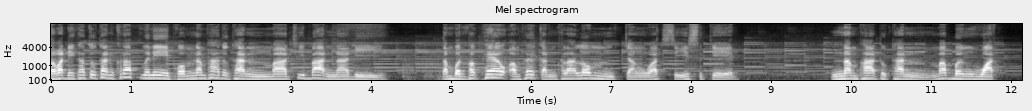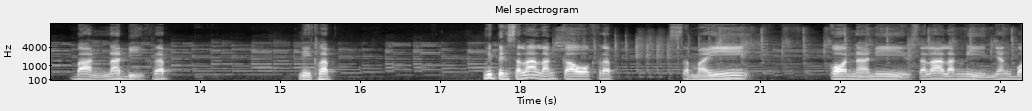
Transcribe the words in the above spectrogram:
สวัสดีครับทุกท่านครับมื่อนี้ผมนำพาทุกท่านมาที่บ้านนาดี ตำบลพักแพ้วอำเภอกันทราล่ม จังหวัดศรีสะเกดนำพาทุกท่านมาเบิงวัดบ้านนาดีครับ นี่ครับ นี่เป็นศาลาหลังเก่าครับ สมัยก่อนหน้านี้ศาลาหลังนี้ยังบ่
